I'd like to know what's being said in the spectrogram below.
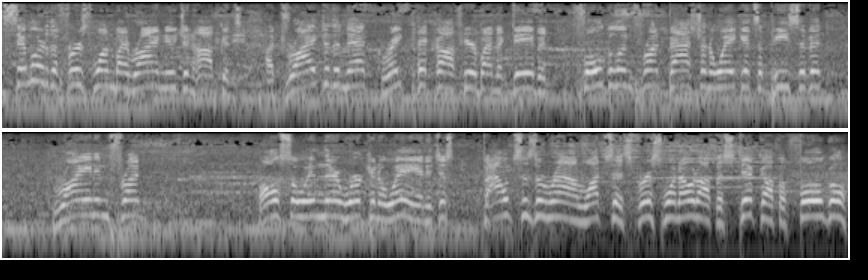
Similar to the first one by Ryan Nugent Hopkins. A drive to the net. Great pickoff here by McDavid. Foegele in front, bashing away, gets a piece of it. Ryan in front, also in there working away, and it just bounces around. Watch this. First one out off a stick, off a Foegele.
